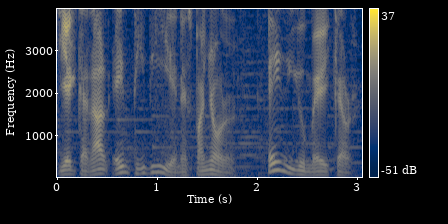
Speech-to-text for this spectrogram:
y el canal NTD en español, en YouMaker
